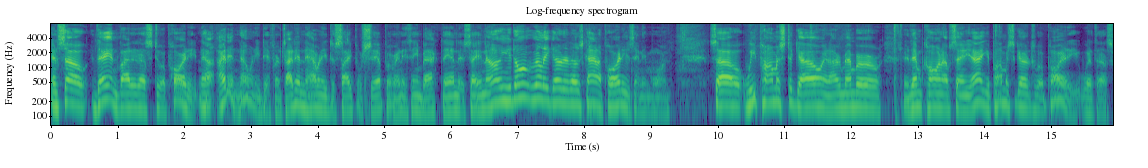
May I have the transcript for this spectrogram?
and so they invited us to a party. Now I didn't know any difference. I didn't have any discipleship or anything back then to say, no, you don't really go to those kind of parties anymore. So we promised to go, and I remember them calling up saying, "Yeah, you promised to go to a party with us."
